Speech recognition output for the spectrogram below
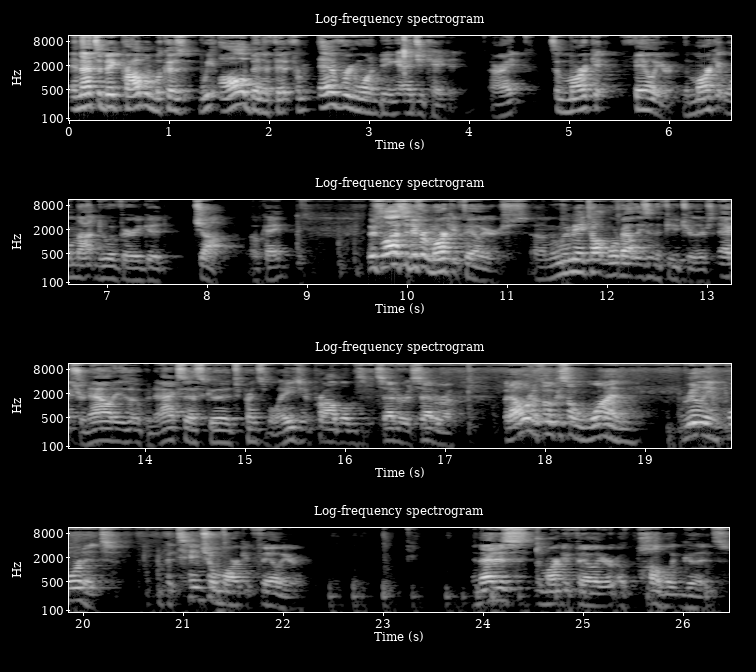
And that's a big problem because we all benefit from everyone being educated. All right. It's a market failure. The market will not do a very good job. Okay. There's lots of different market failures. Um, and we may talk more about these in the future. There's externalities, open access goods, principal agent problems, et cetera, et cetera. But I want to focus on one really important potential market failure. And that is the market failure of public goods.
